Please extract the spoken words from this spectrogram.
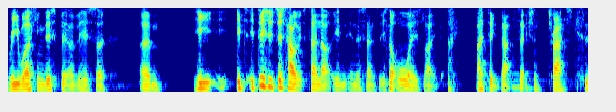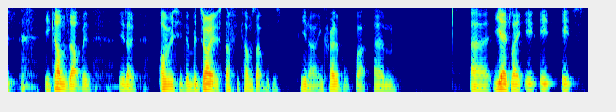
reworking this bit over here. So um, he, it, it, this is just how it's turned out in in a sense. It's not always like I think that section's trash because he comes up with, you know, obviously the majority of stuff he comes up with is you know incredible, but um, uh, yeah, like it, it, it's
